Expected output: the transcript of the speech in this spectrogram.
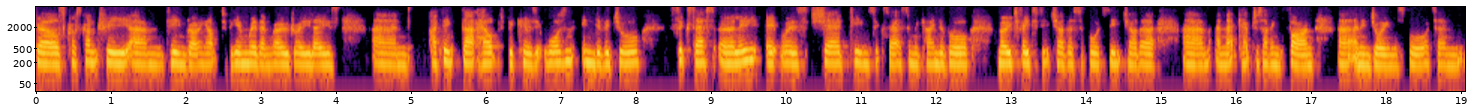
girls cross country um, team growing up to begin with and road relays. And I think that helped because it wasn't individual success early, it was shared team success. And we kind of all motivated each other, supported each other. Um, and that kept us having fun uh, and enjoying the sport. And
